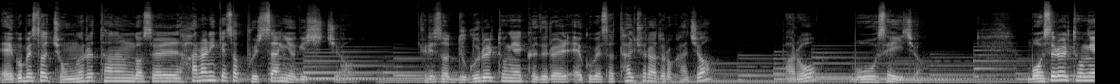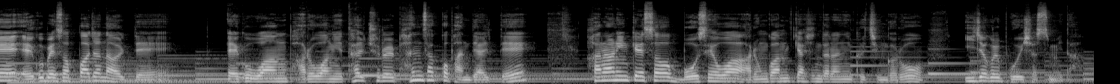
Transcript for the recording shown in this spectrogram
애굽에서 종노릇하는 것을 하나님께서 불쌍히 여기시죠. 그래서 누구를 통해 그들을 애굽에서 탈출하도록 하죠? 바로 모세이죠. 모세를 통해 애굽에서 빠져나올 때 애굽 왕 바로 왕이 탈출을 판사고 반대할 때 하나님께서 모세와 아론과 함께 하신다라는 그 증거로 이적을 보이셨습니다.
